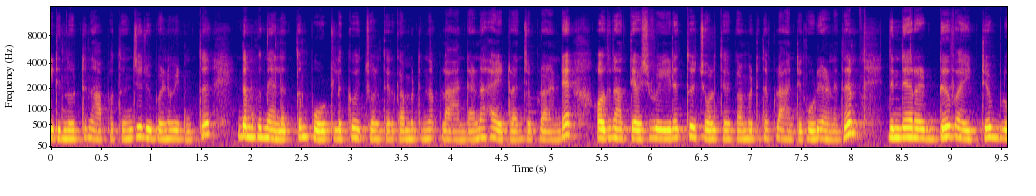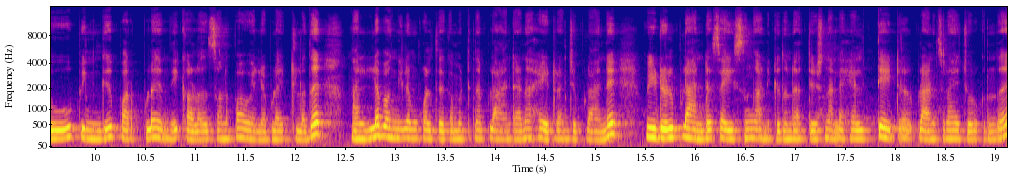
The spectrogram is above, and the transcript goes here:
ഇരുന്നൂറ്റി നാൽപ്പത്തഞ്ച് രൂപയാണ് വരുന്നത്. ഇത് നമുക്ക് നിലത്തും പോട്ടിലേക്ക് വെച്ച് വളർത്തിയെടുക്കാൻ പറ്റുന്ന പ്ലാന്റാണ് ഹൈഡ്രഞ്ച് പ്ലാന്റ് അതിന് അത്യാവശ്യം വെയിലത്ത് വെച്ച് വളർത്തിയെടുക്കാൻ പറ്റുന്ന പ്ലാന്റ് കൂടിയാണിത്. ഇതിന്റെ red white blue pink purple എന്നീ കളേഴ്സാണ് ഇപ്പോൾ അവൈലബിൾ ആയിട്ടുള്ളത്. നല്ല ഭംഗിയിൽ നമുക്ക് വളർത്തിയെടുക്കാൻ പറ്റുന്ന പ്ലാന്റാണ് ഹൈഡ്രഞ്ച് പ്ലാന്റ് വീഡിയോയിൽ പ്ലാന്റ് സൈസും കാണിക്കുന്നുണ്ട്. അത്യാവശ്യം നല്ല ഹെൽത്തി ആയിട്ടുള്ള പ്ലാന്റ്സാണ് അയച്ചു കൊടുക്കുന്നത്.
